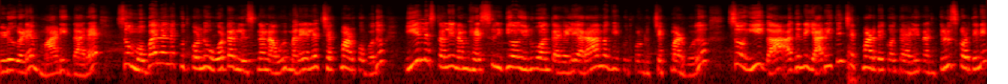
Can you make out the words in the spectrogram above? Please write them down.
ಬಿಡುಗಡೆ ಮಾಡಿದ್ದಾರೆ. ಸೊ ಮೊಬೈಲ್ ಅಲ್ಲೇ ಕುತ್ಕೊಂಡು ವೋಟರ್ ಲಿಸ್ಟ್ನ ನಾವು ಮನೆಯಲ್ಲೇ ಚೆಕ್ ಮಾಡ್ಕೋಬಹುದು ಈ ಲಿಸ್ಟ್ ಅಲ್ಲಿ ನಮ್ ಹೆಸರು ಇದೆಯೋ ಇಲ್ವೋ ಅಂತ ಹೇಳಿ ಆರಾಮಾಗಿ ಕುತ್ಕೊಂಡು ಚೆಕ್ ಮಾಡ್ಬೋದು. ಸೊ ಈಗ ಅದನ್ನ ಯಾವ ರೀತಿ ಚೆಕ್ ಮಾಡ್ಬೇಕು ಅಂತ ಹೇಳಿ ನಾನು ತಿಳಿಸ್ಕೊಡ್ತೀನಿ.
